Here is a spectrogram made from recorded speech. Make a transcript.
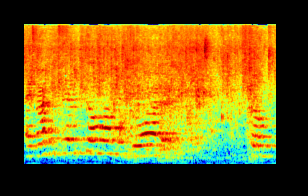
I got to fill some of the water. So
